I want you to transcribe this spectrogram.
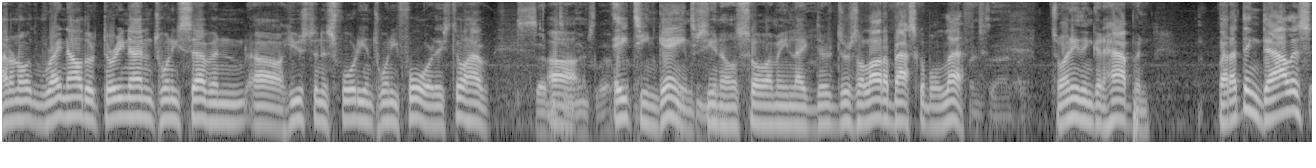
I don't know. Right now they're thirty nine and twenty seven. Uh, Houston is forty and twenty four. They still have 17 uh, games left. eighteen games. 18 you know, so I mean, like there, there's a lot of basketball left. Exactly. So anything can happen. But I think Dallas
